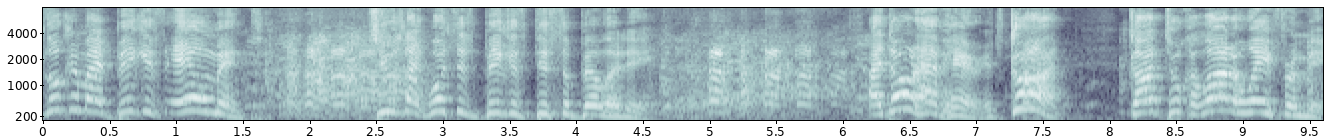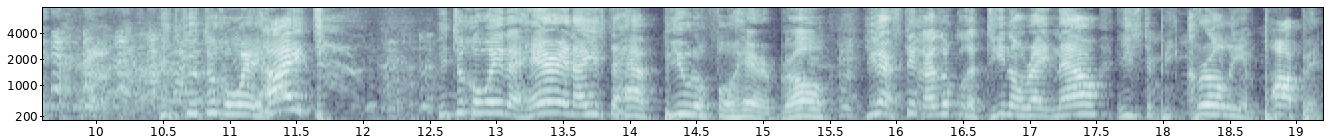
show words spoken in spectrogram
look at my biggest ailment. She was like, what's his biggest disability? I don't have hair. It's gone. God took a lot away from me. He took away height. He took away the hair, and I used to have beautiful hair, bro. You guys think I look Latino right now? It used to be curly and popping,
